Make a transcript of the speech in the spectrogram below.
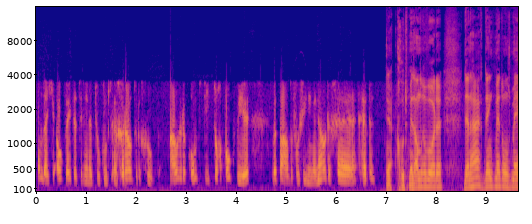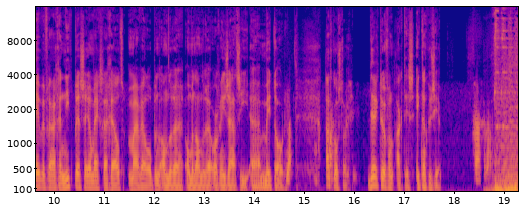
Omdat je ook weet dat er in de toekomst een grotere groep ouderen komt... die toch ook weer bepaalde voorzieningen nodig uh, hebben. Ja, goed. Met andere woorden, Den Haag denkt met ons mee. We vragen niet per se om extra geld... maar wel op een andere, om een andere organisatiemethode. Ja. Aad Koster, directeur van Actis. Ik dank u zeer. Graag gedaan.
